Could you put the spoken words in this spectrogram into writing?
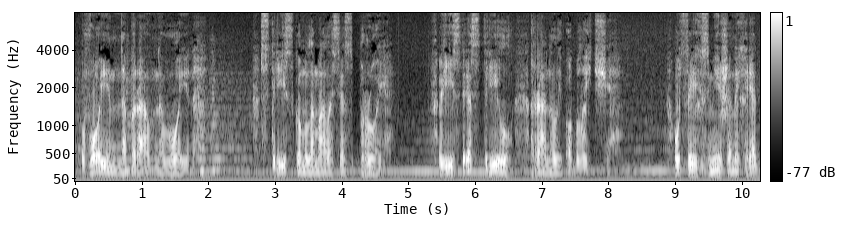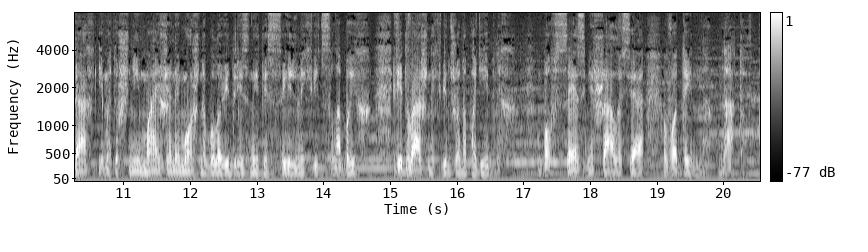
Воїн напирав на воїна. З тріском ламалася зброя. Вістря стріл ранили обличчя. У цих змішаних рядах і метушні майже не можна було відрізнити сильних від слабих, відважних від жоноподібних, бо все змішалося в один натовп.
